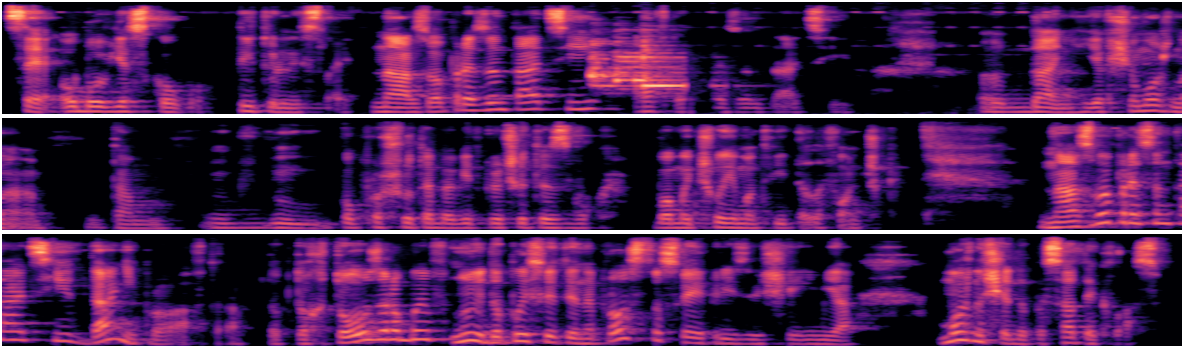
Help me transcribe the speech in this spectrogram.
це обов'язково титульний слайд, назва презентації, автор презентації. Е, Дань, якщо можна, там попрошу тебе відключити звук, бо ми чуємо твій телефончик. Назва презентації, дані про автора. Тобто, хто зробив, ну і дописуйте не просто своє прізвище, ім'я, можна ще дописати клас,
